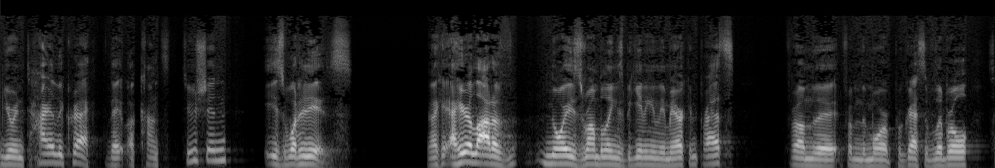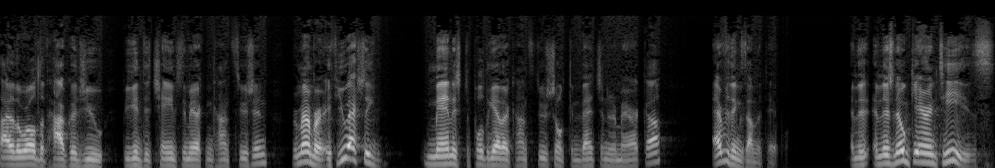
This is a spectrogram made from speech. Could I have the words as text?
you're entirely correct that a constitution is what it is. I hear a lot of noise, rumblings beginning in the American press from the, from the more progressive liberal side of the world of how could you begin to change the American Constitution. Remember, if you actually manage to pull together a constitutional convention in America, everything's on the table. And, and there's no guarantees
